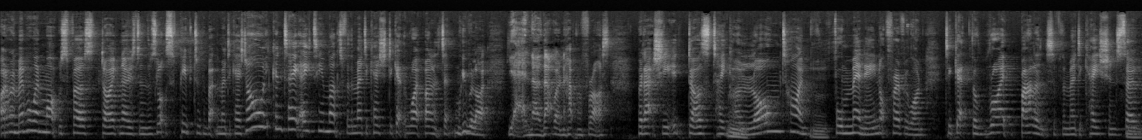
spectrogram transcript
I remember when Mark was first diagnosed, and there's lots of people talking about the medication. Oh, it can take 18 months for the medication to get the right balance. And we were like, yeah, no, that won't happen for us. But actually, it does take a Mm. long time for many, not for everyone, to get the right balance of the medication. So, Mm.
